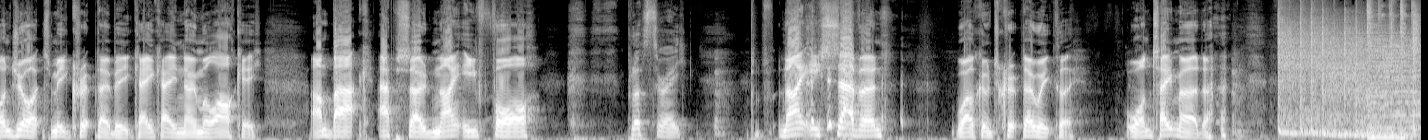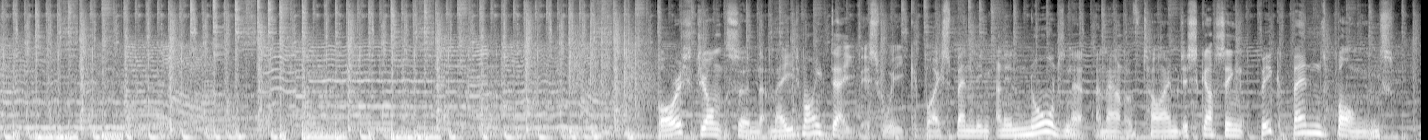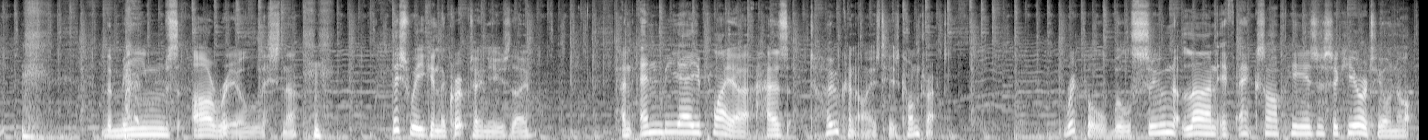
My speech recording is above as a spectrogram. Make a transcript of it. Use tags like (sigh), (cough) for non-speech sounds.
Bonjour, it's me, Crypto Beat, KK No Malarkey. I'm back, episode 94, (laughs) Plus three. 97. (laughs) Welcome to Crypto Weekly. One take murder. (laughs) Boris Johnson made my day this week by spending an inordinate amount of time discussing Big Ben's bongs. The memes are real, listener. (laughs) this week in the crypto news, though, an NBA player has tokenized his contract. Ripple will soon learn if XRP is a security or not.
